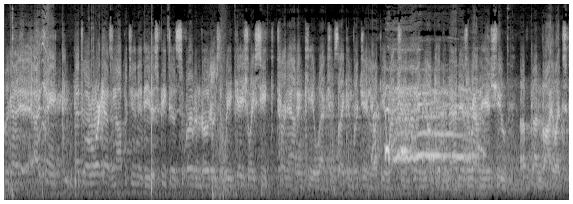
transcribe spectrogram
Look, I, I think Beto O'Rourke has an opportunity to speak to suburban voters that we occasionally see turn out in key elections, like in Virginia with the election of Glenn Youngkin, and that is around the issue of gun violence.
